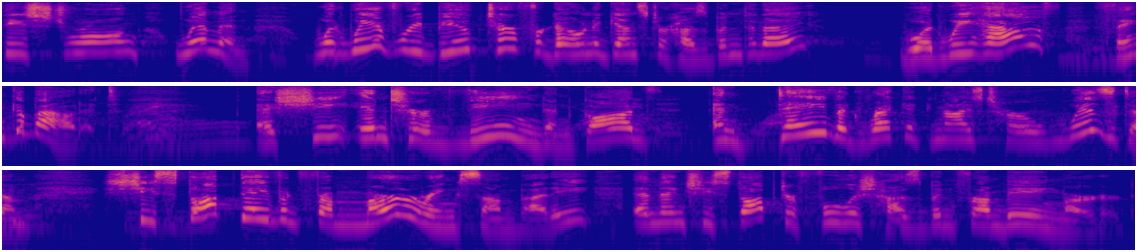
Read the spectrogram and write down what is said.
these strong women, would we have rebuked her for going against her husband today? Would we have? Think about it. As she intervened and God and David recognized her wisdom. Mm-hmm. She stopped David from murdering somebody, and then she stopped her foolish husband from being murdered.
